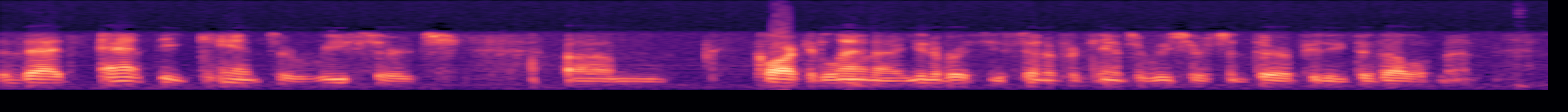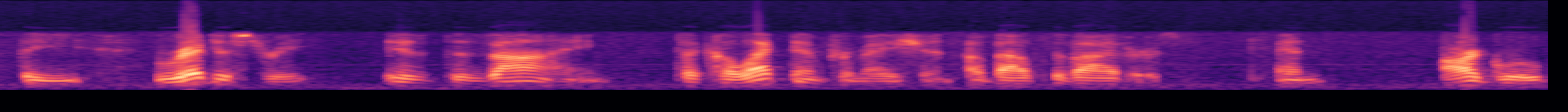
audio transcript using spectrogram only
at the Cancer Research um, Clark Atlanta University Center for Cancer Research and Therapeutic Development. The registry is designed to collect information about survivors, and our group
